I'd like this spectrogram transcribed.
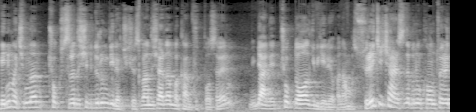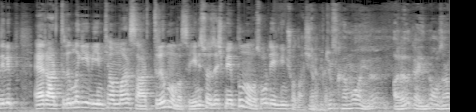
benim açımdan çok sıra dışı bir durum değil açıkçası. Ben dışarıdan bakan futbol severim. Yani çok doğal gibi geliyor bana ama süreç içerisinde bunun kontrol edilip eğer arttırılma gibi bir imkan varsa arttırılmaması, yeni sözleşme yapılmaması orada ilginç olan şey. Ya bütün kamuoyu Aralık ayında Ozan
